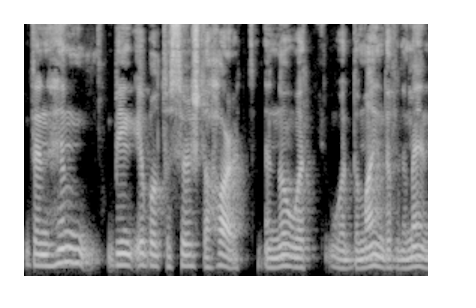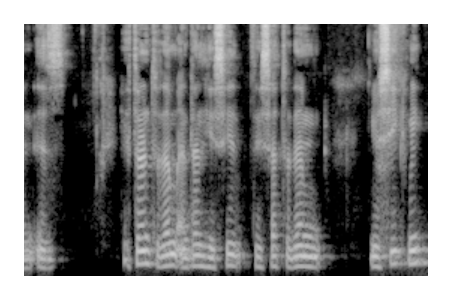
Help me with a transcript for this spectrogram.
then him being able to search the heart and know what, what the mind of the man is, he turned to them and then he said, he said to them, You seek me?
